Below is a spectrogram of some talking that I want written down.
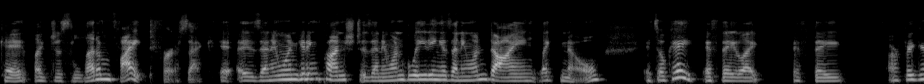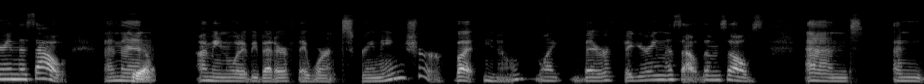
Okay? Like just let them fight for a sec. Is anyone getting punched? Is anyone bleeding? Is anyone dying? Like no. It's okay if they like if they are figuring this out. And then, yeah. I mean, would it be better if they weren't screaming? Sure. But, you know, like they're figuring this out themselves. And, and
